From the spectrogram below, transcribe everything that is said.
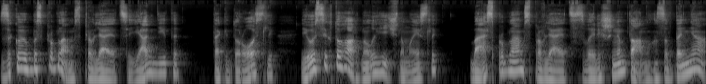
з якою без проблем справляються як діти, так і дорослі. І усі, хто гарно логічно мислить, без проблем справляється з вирішенням даного завдання.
